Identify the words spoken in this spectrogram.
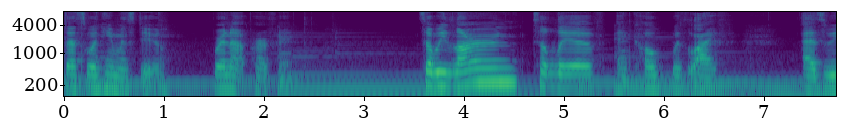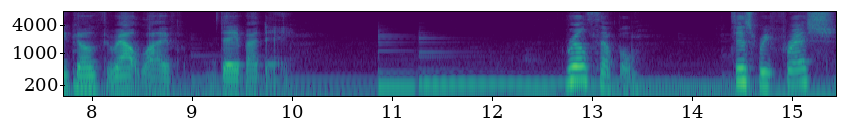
That's what humans do. We're not perfect. So we learn to live and cope with life as we go throughout life day by day. Real simple. Just refresh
